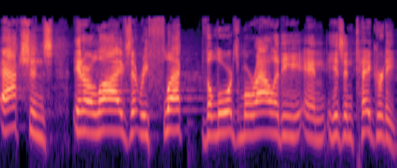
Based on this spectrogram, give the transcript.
actions in our lives that reflect the Lord's morality and His integrity.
